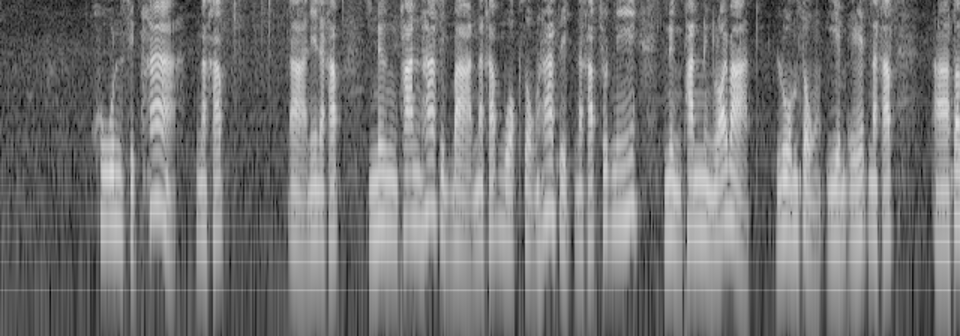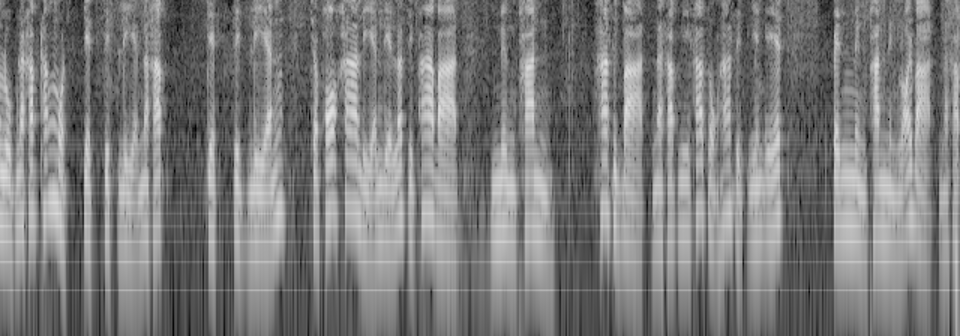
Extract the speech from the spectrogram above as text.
70คูณ15นะครับอ่านี่นะครับ 1,050 บาทนะครับ บวกส่ง 50 นะครับ ชุดนี้ 1,100 บาท รวมส่ง EMS นะครับสรุปนะครับทั้งหมด 70 เหรียญนะครับ 70 เหรียญ เฉพาะค่าเหรียญ เหรียญละ 15 บาท 1,050 บาทนะครับ มีค่าส่ง 50 EMS เป็น 1,100 บาทนะครับ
